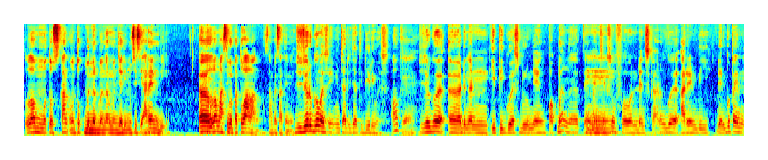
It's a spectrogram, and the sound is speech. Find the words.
lo memutuskan untuk benar-benar menjadi musisi R&B? Atau lo masih berpetualang sampai saat ini? jujur gue masih mencari jati diri mas Oke. jujur gue eh, dengan EP gue sebelumnya yang pop banget yang main Hmm. saxophone dan sekarang gue R&B dan gue pengen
